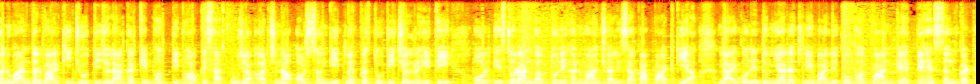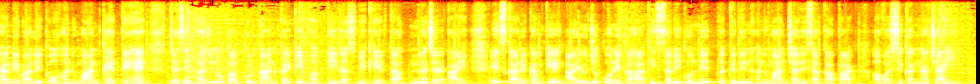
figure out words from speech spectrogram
हनुमान दरबार की ज्योति जला करके भक्ति भाव के साथ पूजा, अर्चना और संगीत में प्रस्तुति चल रही थी और इस दौरान भक्तों ने हनुमान चालीसा का पाठ किया। गायकों ने दुनिया रचने वाले को भगवान कहते हैं, संकट हरने वाले को हनुमान कहते हैं, जैसे भजनों का गुणगान करके भक्ति रस बिखेरता नज़र आए। इस कार्यक्रम के आयोजकों ने कहा कि सभी को नित्य प्रतिदिन हनुमान चालीसा का पाठ अवश्य करना चाहिए।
